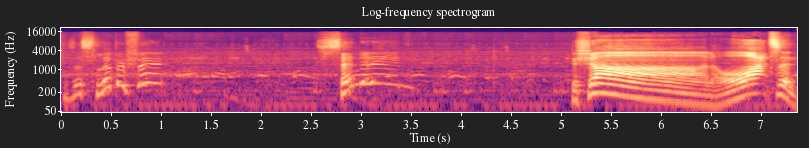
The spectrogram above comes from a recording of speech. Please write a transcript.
Does the slipper fit? Send it in. Deshaun Watson.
